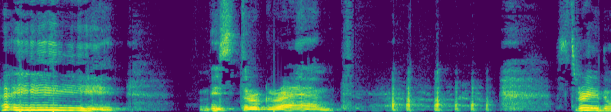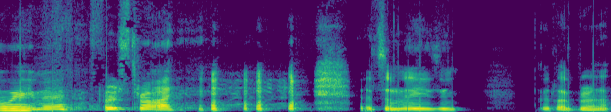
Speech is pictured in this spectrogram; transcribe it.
Hey. Mr. Grant. Straight away, man. First try. That's amazing. Good luck, brother.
